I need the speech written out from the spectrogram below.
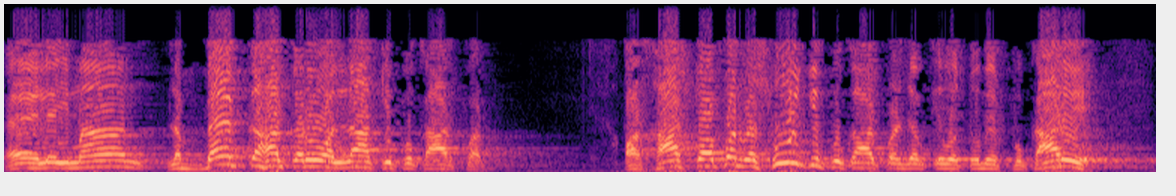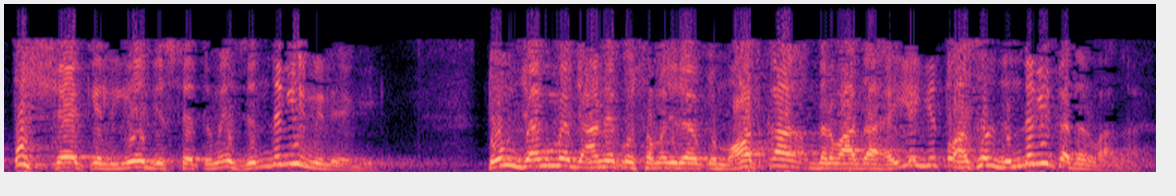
اہل ایمان، لبیک کہا کرو اللہ کی پکار پر۔ اور خاص طور پر رسول کی پکار پر جبکہ وہ تمہیں پکارے اس شے کے لیے جس سے تمہیں زندگی ملے گی۔ تم جنگ میں جانے کو سمجھ رہے ہو کہ موت کا دروازہ ہے، یہ یہ تو اصل زندگی کا دروازہ ہے۔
